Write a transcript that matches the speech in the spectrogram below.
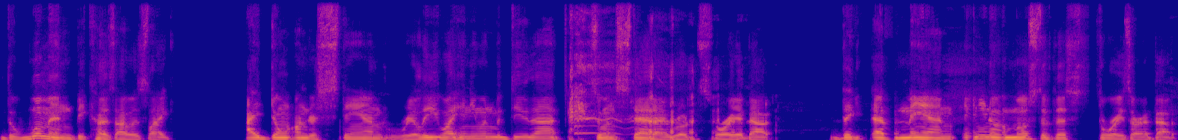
the woman because I was like, I don't understand really why anyone would do that. So instead, I wrote a story about the a man and you know most of the stories are about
